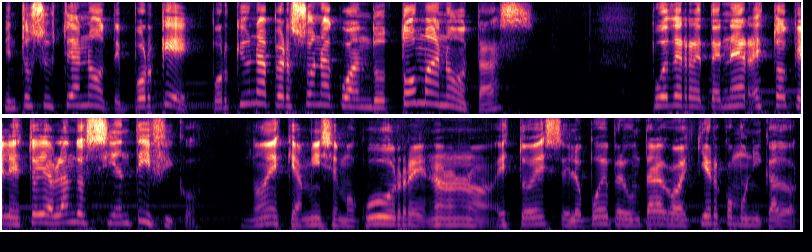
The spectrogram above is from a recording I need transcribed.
Entonces usted anote, ¿por qué? Porque una persona cuando toma notas puede retener, esto que le estoy hablando es científico, no es que a mí se me ocurre, no, no, no, esto es, se lo puede preguntar a cualquier comunicador.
